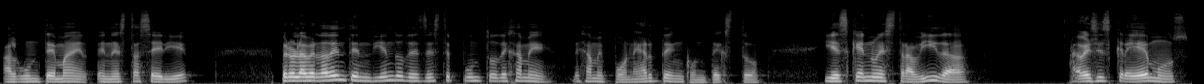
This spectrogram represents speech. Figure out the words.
algún tema en, en esta serie, pero la verdad entendiendo desde este punto, déjame, déjame ponerte en contexto. Y es que en nuestra vida a veces creemos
